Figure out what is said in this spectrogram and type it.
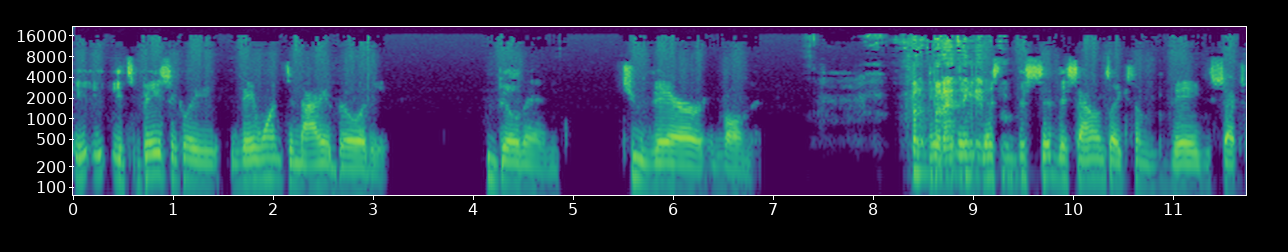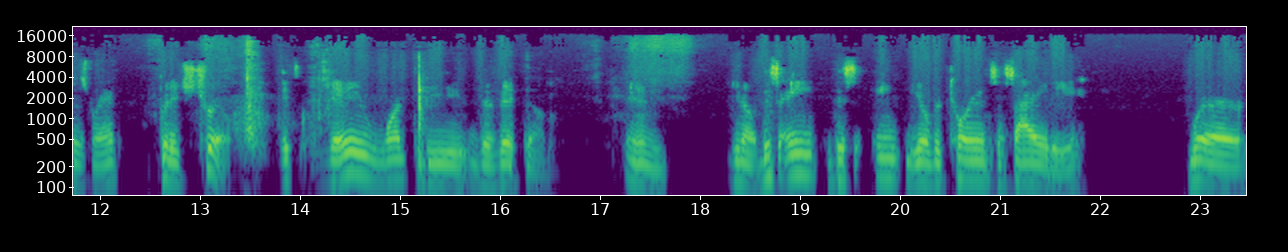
it, it- it's basically, they want deniability built in to their involvement. but but I think this, this, this sounds like some vague sexist rant, but it's true. It's, they want to be the victim. And, you know, this ain't, this ain't, you know, Victorian society where,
